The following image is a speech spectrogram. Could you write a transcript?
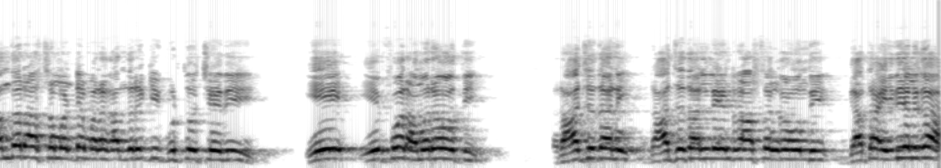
ఆంధ్ర రాష్ట్రం అంటే మనకు అందరికీ గుర్తొచ్చేది ఏ ఏ ఫర్ అమరావతి. రాజధాని రాజధాని లేని రాష్ట్రంగా ఉంది. గత ఐదేళ్ళుగా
